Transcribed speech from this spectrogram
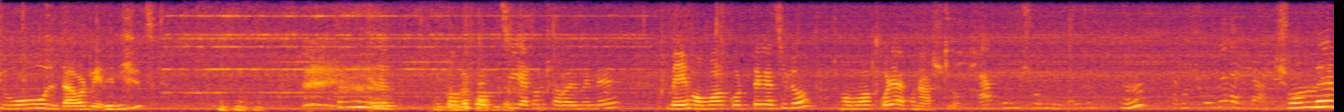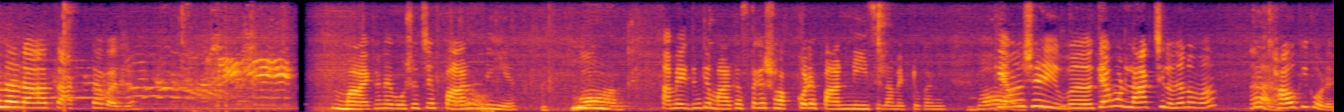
চুল তা আবার বেঁধে দিয়েছে। কফি খাচ্ছি এখন সবাই মিলে। মেয়ে হোমওয়ার্ক করতে গেছিল হোমওয়ার্ক করে এখন আসলো। সন্ধে না? রাত আটটা বাজে। মা এখানে বসেছে পান নিয়ে। আমি একদিনকে মার কাছ থেকে শখ করে পান নিয়েছিলাম একটুখানি। কেমন সেই কেমন লাগছিল জানো মা? হ্যাঁ। খাও কি করে?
